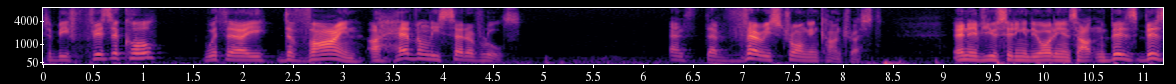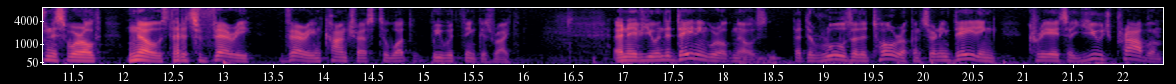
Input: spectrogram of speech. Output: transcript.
To be physical with a divine, a heavenly set of rules. And they're very strong in contrast any of you sitting in the audience out in the biz- business world knows that it's very, very in contrast to what we would think is right. Any of you in the dating world knows that the rules of the Torah concerning dating creates a huge problem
